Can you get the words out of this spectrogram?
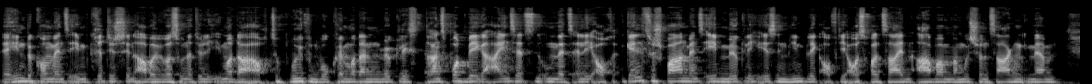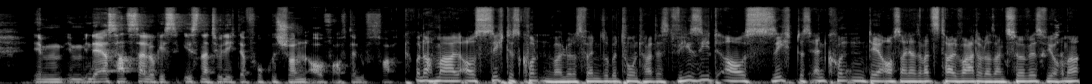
hinbekommen, wenn es eben kritisch sind. Aber wir versuchen natürlich immer da auch zu prüfen, wo können wir dann möglichst Transportwege einsetzen, um letztendlich auch Geld zu sparen, wenn es eben möglich ist im Hinblick auf die Ausfallzeiten. Aber man muss schon sagen, immer im, im, in der Ersatzteillogistik ist natürlich der Fokus schon auf, auf der Luftfahrt. Und nochmal aus Sicht des Kunden, weil du das vorhin so betont hattest, wie sieht aus Sicht des Endkunden, der auf sein Ersatzteil wartet oder sein Service, wie auch immer,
